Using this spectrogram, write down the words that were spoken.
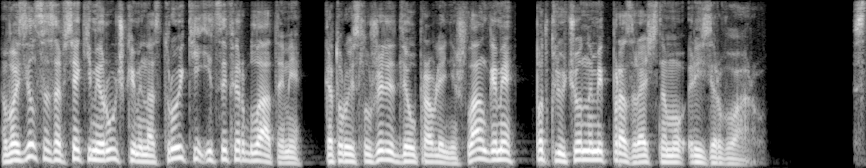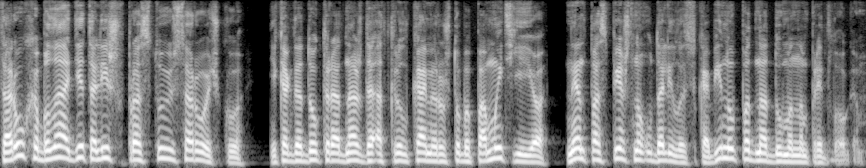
возился со всякими ручками настройки и циферблатами, которые служили для управления шлангами, подключенными к прозрачному резервуару. Старуха была одета лишь в простую сорочку, и когда доктор однажды открыл камеру, чтобы помыть ее, Нэн поспешно удалилась в кабину под надуманным предлогом.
